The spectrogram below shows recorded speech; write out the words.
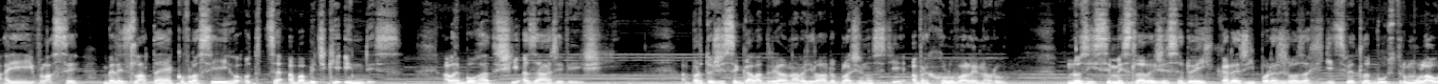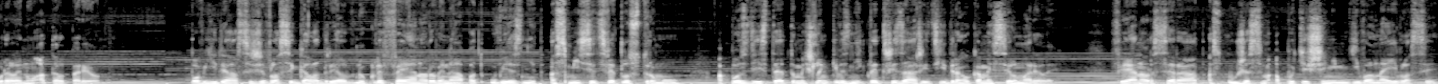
a její vlasy byly zlaté jako vlasy jejího otce a babičky Indis, ale bohatší a zářivější. A protože se Galadriel narodila do blaženosti a vrcholu Valinoru, mnozí si mysleli, že se do jejich kadeří podařilo zachytit světlo dvou stromů Laurelinu a Telperionu. Povídá se, že vlasy Galadriel vnukly Feanorovi nápad uvěznit a smísit světlo stromů a později z této myšlenky vznikly tři zářící drahokamy Silmarily. Fëanor se rád a s úžasem a potěšením díval na její vlasy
